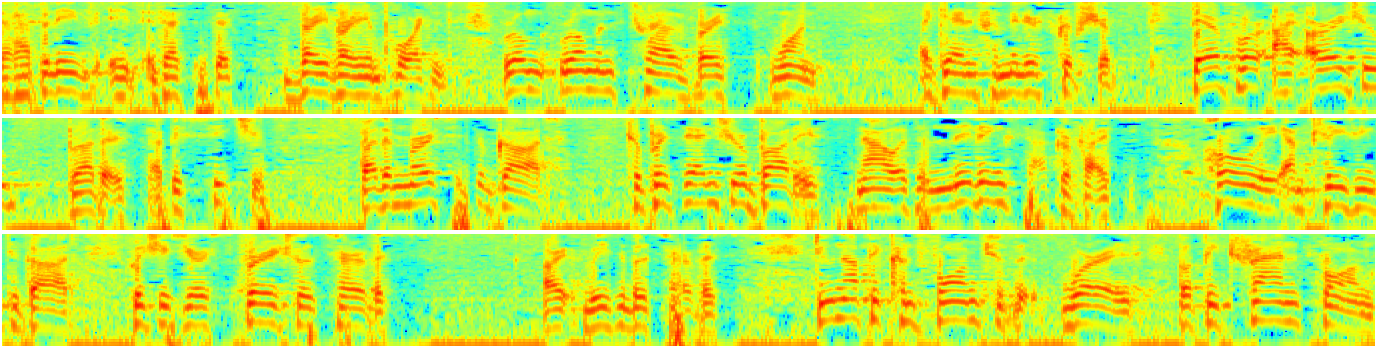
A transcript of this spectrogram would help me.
that I believe it, that's, that's very, very important. Romans 12, verse 1. Again, familiar scripture. Therefore, I urge you, brothers, I beseech you, by the mercies of God, to present your bodies now as a living sacrifices, holy and pleasing to God, which is your spiritual service or reasonable service. Do not be conformed to the world, but be transformed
